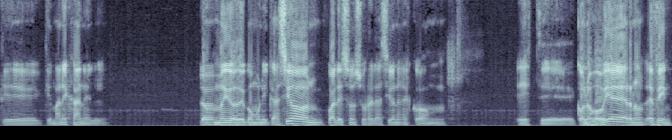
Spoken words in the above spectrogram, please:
Que, manejan el, los medios de comunicación, cuáles son sus relaciones con, este, con los gobiernos, en fin.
